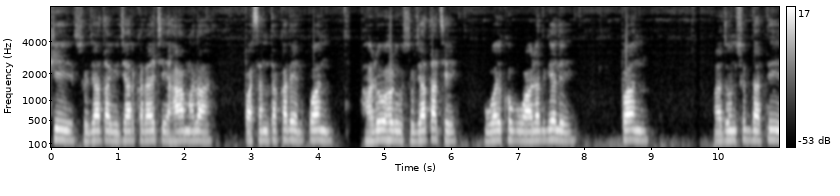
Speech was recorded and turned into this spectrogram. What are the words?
की सुजाता विचार करायची. हा मला पसंत करेल. पण हळूहळू सुजाताचे वय खूप वाढत गेले. पण अजूनसुद्धा ती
